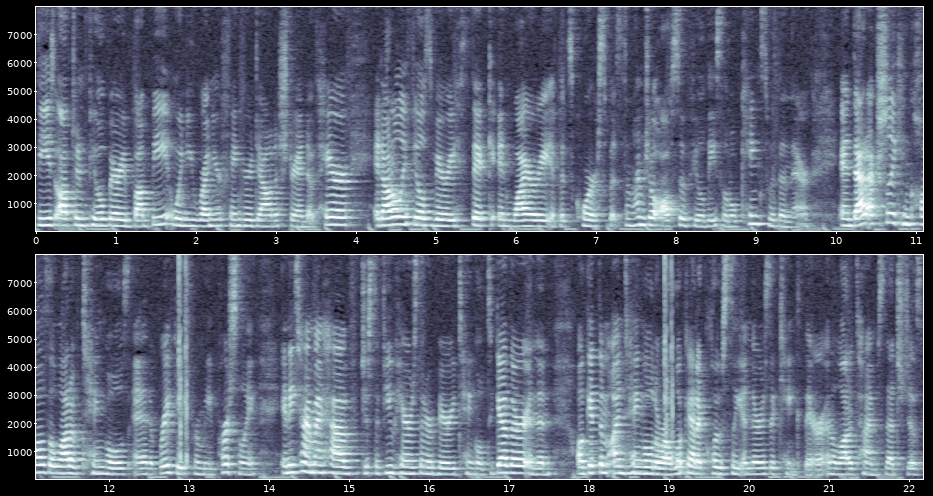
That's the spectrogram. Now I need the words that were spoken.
These often feel very bumpy when you run your finger down a strand of hair. It not only feels very thick and wiry if it's coarse, but sometimes you'll also feel these little kinks within there. And that actually can cause a lot of tangles and a breakage for me personally. Anytime I have just a few hairs that are very tangled together and then I'll get them untangled or I'll look at it closely and there's a kink there. And a lot of times that's just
